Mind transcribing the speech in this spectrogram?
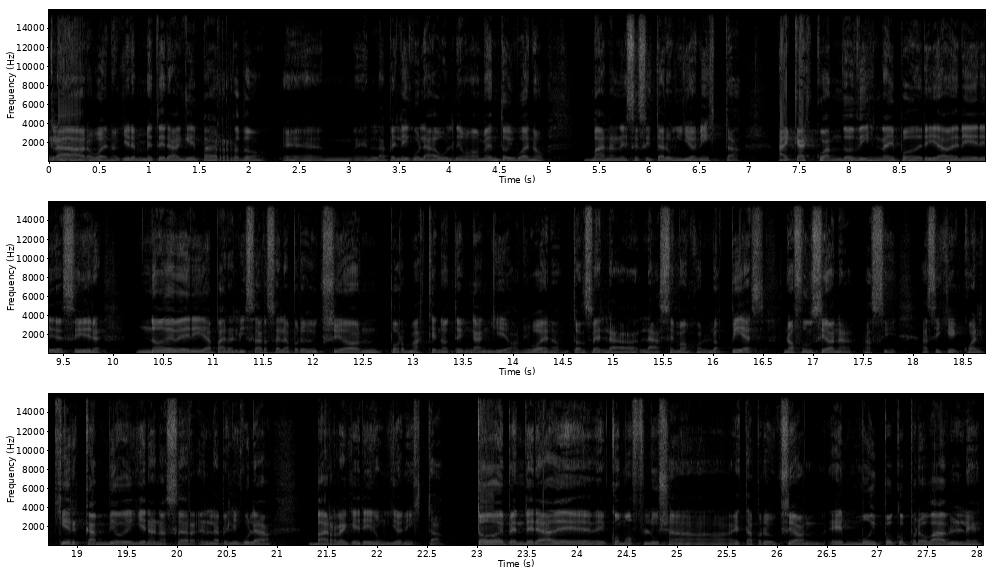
claro, bueno, quieren meter a Guepardo en, en la película a último momento y bueno, van a necesitar un guionista. Acá es cuando Disney podría venir y decir, no debería paralizarse la producción por más que no tengan guion. Y bueno, entonces la, la, hacemos con los pies. No funciona así. Así que cualquier cambio que quieran hacer en la película va a requerir un guionista. Todo dependerá de, cómo fluya esta producción. Es muy poco probable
